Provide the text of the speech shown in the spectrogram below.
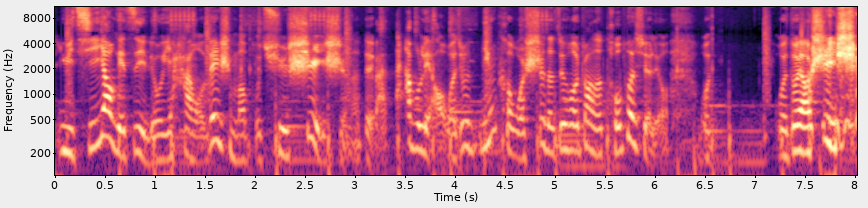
与其要给自己留遗憾，我为什么不去试一试呢？对吧？大不了我就宁可我试的最后撞得头破血流，我。我都要试一试，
